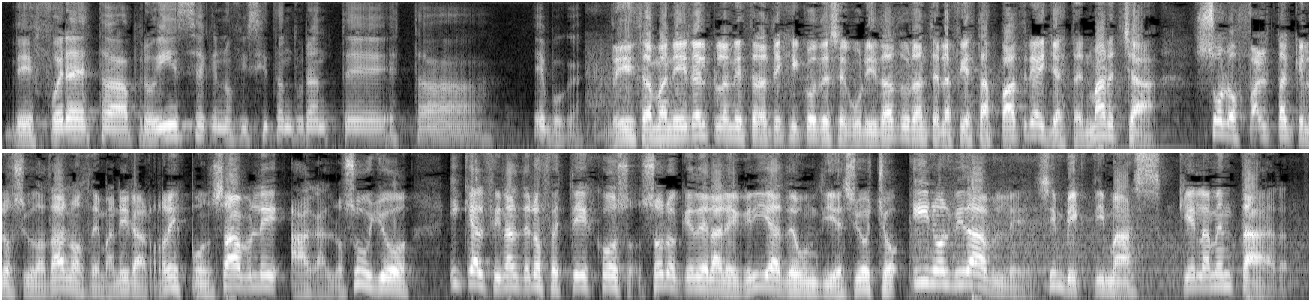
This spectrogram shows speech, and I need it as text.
de fuera de esta provincia que nos visitan durante esta época. De esta manera, el plan estratégico de seguridad durante las fiestas patrias ya está en marcha. Solo falta que los ciudadanos de manera responsable hagan lo suyo y que al final de los festejos solo quede la alegría de un 18 inolvidable, sin víctimas que lamentar.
